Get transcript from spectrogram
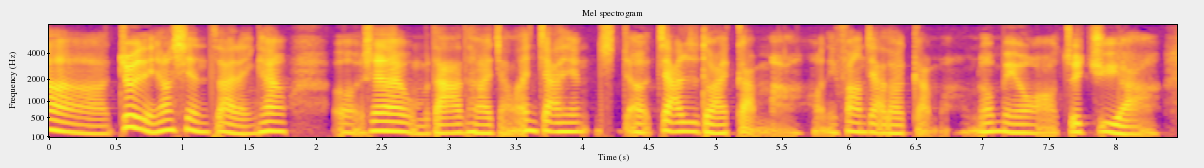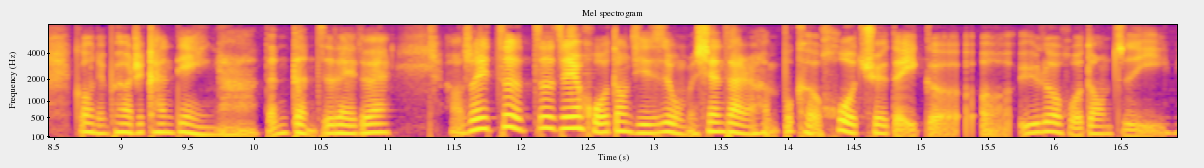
那就有点像现在了，你看，呃，现在我们大家都在讲，那你假天呃假日都在干嘛？好，你放假都在干嘛？我说没有啊，追剧啊，跟我女朋友去看电影啊，等等之类，对不对？好，所以这这这些活动其实是我们现在人很不可或缺的一个呃娱乐活动之一。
